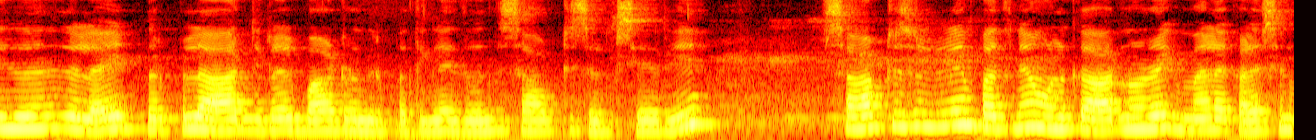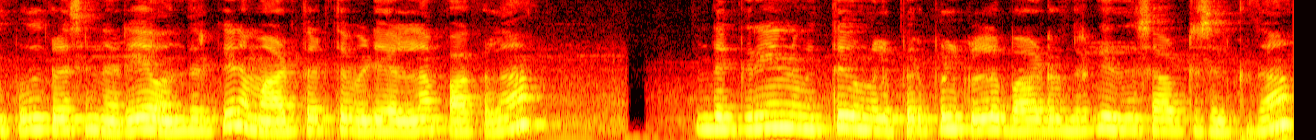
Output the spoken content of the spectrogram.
இது வந்து light purple orange colour border வந்துருக்கு பார்த்தீங்களா இது வந்து சாஃப்ட் சில்க் சேரீ சாஃப்ட் சில்க்லேயும் பார்த்தீங்கன்னா உங்களுக்கு அறநூறுவாய்க்கு மேலே கலெக்ஷன் புது கலெக்ஷன் நிறைய வந்திருக்கு. நம்ம அடுத்தடுத்த வீடியோலாம் பார்க்கலாம். இந்த க்ரீன் வித்து உங்களுக்கு பர்பிள்குள்ளே பார்டர் வந்திருக்கு. இது சாஃப்ட் சில்க் தான்.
